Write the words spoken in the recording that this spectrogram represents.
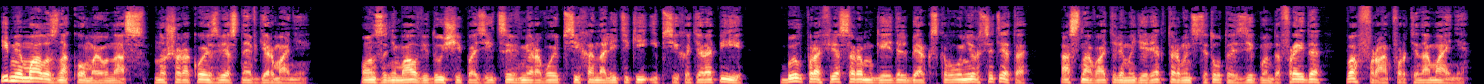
Имя мало знакомое у нас, но широко известное в Германии. Он занимал ведущие позиции в мировой психоаналитике и психотерапии, был профессором Гейдельбергского университета, основателем и директором Института Зигмунда Фрейда во Франкфурте на Майне.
